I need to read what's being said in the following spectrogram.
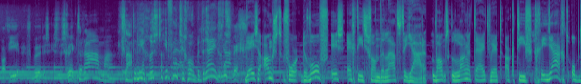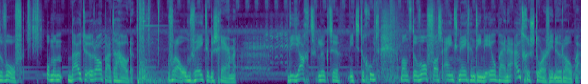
Wat hier gebeurd is, is verschrikkelijk. Drama. Ik slaap niet rustig. Je voelt je gewoon bedreigd. Je moet weg. Deze angst voor de wolf is echt iets van de laatste jaren. Want lange tijd werd actief gejaagd op de wolf. Om hem buiten Europa te houden. Vooral om vee te beschermen. Die jacht lukte iets te goed, want de wolf was eind 19e eeuw bijna uitgestorven in Europa.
